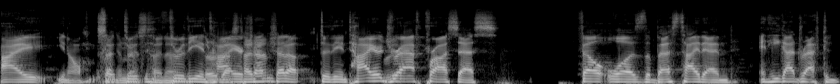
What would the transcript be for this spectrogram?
I, you know, Second through, through the Third entire shut, shut up through the entire draft process felt was the best tight end, and he got drafted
